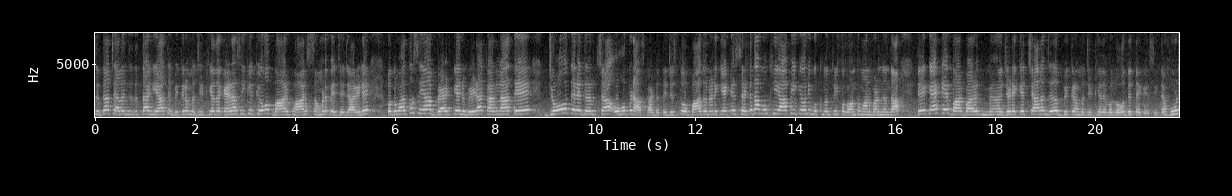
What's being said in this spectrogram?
ਸਿੱਧਾ ਚੈਲੰਜ ਦਿੱਤਾ ਗਿਆ ਤੇ ਵਿਕਰਮ ਮਜੀਠੀਆ ਦਾ ਕਹਿਣਾ ਸੀ ਕਿ ਕਿਉਂ ਬਾਰ-ਬਾਰ ਸਮਣ ਭੇਜੇ ਜਾ ਰਹੇ ਨੇ। ਭਗਵੰਤ ਸਿਆ ਬੈਠ ਕੇ ਨਵੇੜਾ ਕਰ ਲਾ ਤੇ ਜੋ ਤੇਰੇ ਦਿਲ 'ਚ ਆ ਉਹ ਪੜਾਸ ਕੱਢ ਤੇ ਜਿਸ ਤੋਂ ਬਾਅਦ ਉਹਨਾਂ ਨੇ ਕਿਹਾ ਕਿ ਸਿੱਟ ਦਾ ਮੁਖੀ ਆਪ ਹੀ ਕਿਉਂ ਨਹੀਂ ਮੁੱਖ ਮੰਤਰੀ ਭਗਵੰਤ ਮਾਨ ਬਣ ਜਾਂਦਾ ਤੇ ਕਹਿ ਕੇ ਬਾਰ-ਬਾਰ ਜਿਹੜੇ ਕਿ ਚੈਲੰਜ ਵਿਕਰਮ ਮਜੀਠੀਆ ਦੇ ਵੱਲੋਂ ਦਿੱਤੇ ਗਏ ਸੀ। ਤੇ ਹੁਣ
